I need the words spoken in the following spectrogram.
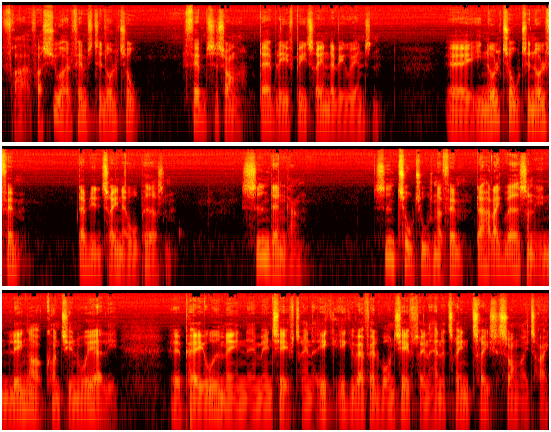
fra, fra 97 til 02, fem sæsoner, der blev FB trænet af Viggo Jensen. Øh, I 02 til 05, der blev de trænet af Ove Pedersen. Siden dengang, siden 2005, der har der ikke været sådan en længere kontinuerlig øh, periode med en, øh, med en cheftræner. Ikke, ikke i hvert fald, hvor en cheftræner han har trænet tre sæsoner i træk.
